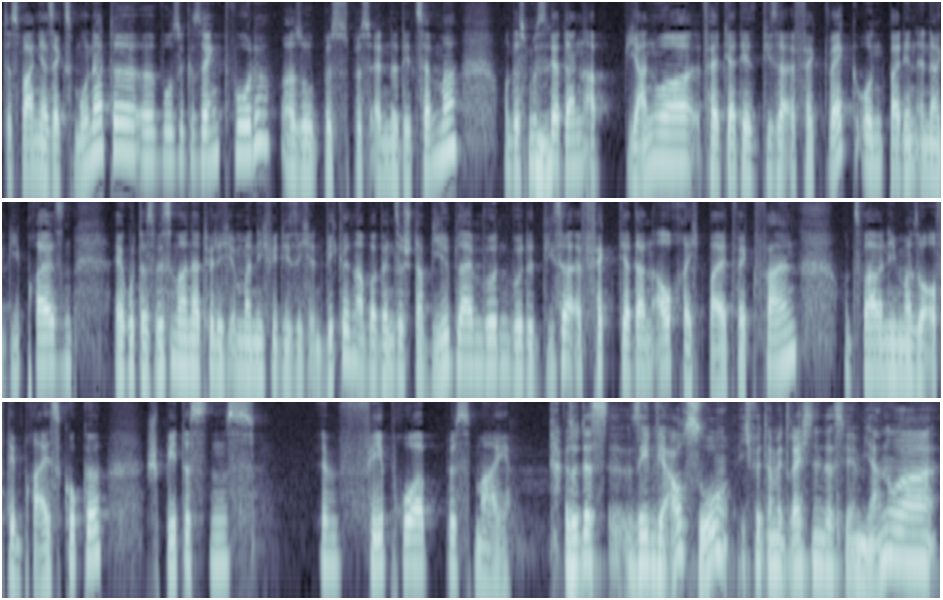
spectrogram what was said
das waren ja sechs Monate, äh, wo sie gesenkt wurde, also bis, bis Ende Dezember. Und das müsste mhm. ja dann ab Januar fällt ja der, dieser Effekt weg und bei den Energiepreisen, ja gut, das wissen wir natürlich immer nicht, wie die sich entwickeln, aber wenn sie stabil bleiben würden, würde dieser Effekt ja dann auch recht bald wegfallen. Und zwar, wenn ich mal so auf den Preis gucke, spätestens im Februar bis Mai. Also das sehen wir auch so. Ich würde damit rechnen, dass wir im Januar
